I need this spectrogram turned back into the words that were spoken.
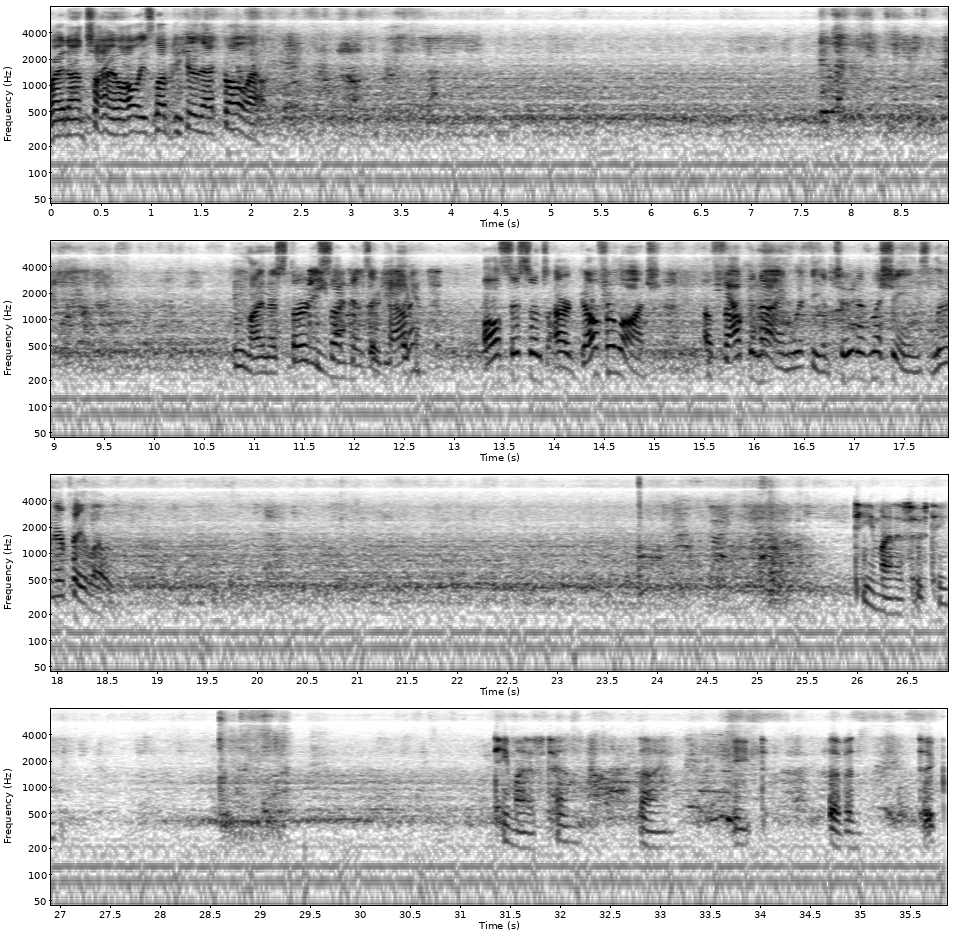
Right on time. Always love to hear that call out. T minus 30 T seconds 30 counting. seconds. All systems are go for launch of Falcon 9 with the Intuitive Machines lunar payload. T minus 15. T minus 10, 9, 8, 7, 6,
